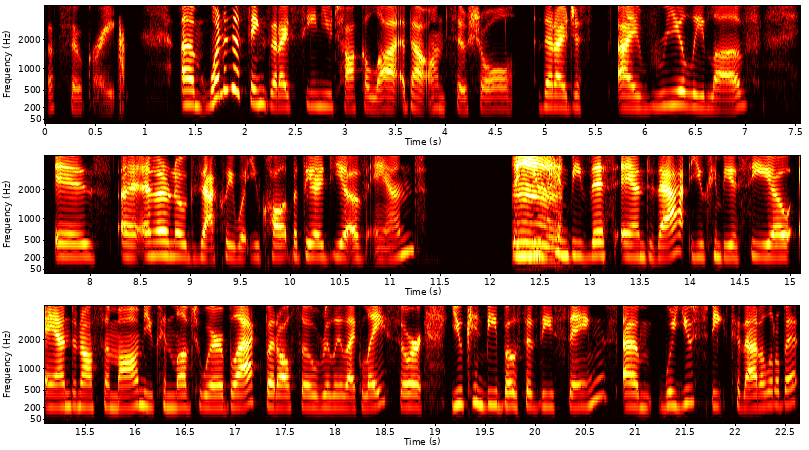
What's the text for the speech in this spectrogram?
that's so great. Um, one of the things that i've seen you talk a lot about on social that i just i really love is uh, and i don't know exactly what you call it but the idea of and that mm. you can be this and that. You can be a CEO and an awesome mom. You can love to wear black, but also really like lace, or you can be both of these things. Um, will you speak to that a little bit?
